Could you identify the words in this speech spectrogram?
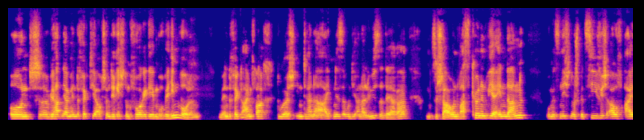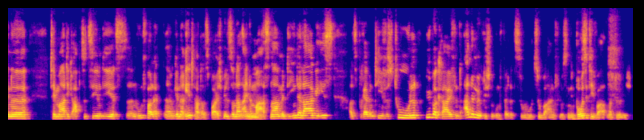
Und äh, wir hatten ja im Endeffekt hier auch schon die Richtung vorgegeben, wo wir hinwollen. Im Endeffekt einfach durch interne Ereignisse und die Analyse derer, um zu schauen, was können wir ändern, um jetzt nicht nur spezifisch auf eine Thematik abzuzielen, die jetzt einen Unfall äh, generiert hat als Beispiel, sondern eine Maßnahme, die in der Lage ist, als präventives Tool übergreifend alle möglichen Unfälle zu, zu beeinflussen, in positiver Art natürlich.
